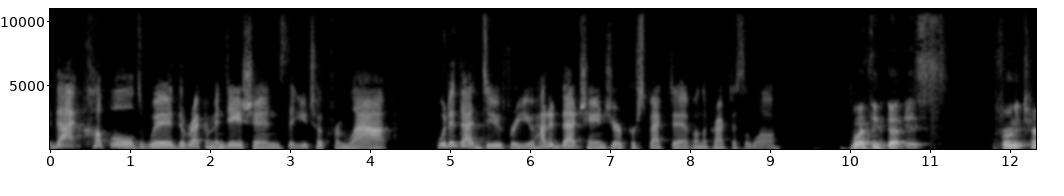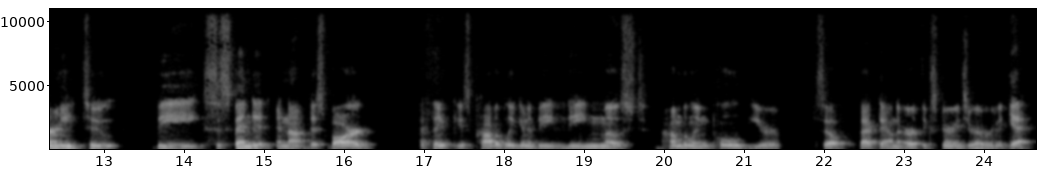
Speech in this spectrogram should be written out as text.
That coupled with the recommendations that you took from LAP, what did that do for you? How did that change your perspective on the practice of law? Well, I think that is for an attorney to be suspended and not disbarred, I think is probably going to be the most humbling pull your self back down to earth experience you're ever going to get.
